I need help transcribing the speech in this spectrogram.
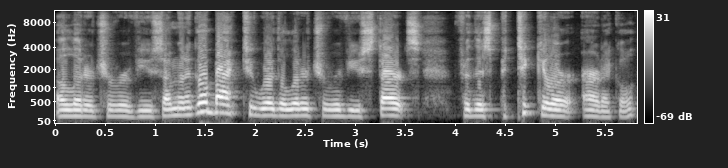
a literature review. So I'm going to go back to where the literature review starts for this particular article,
